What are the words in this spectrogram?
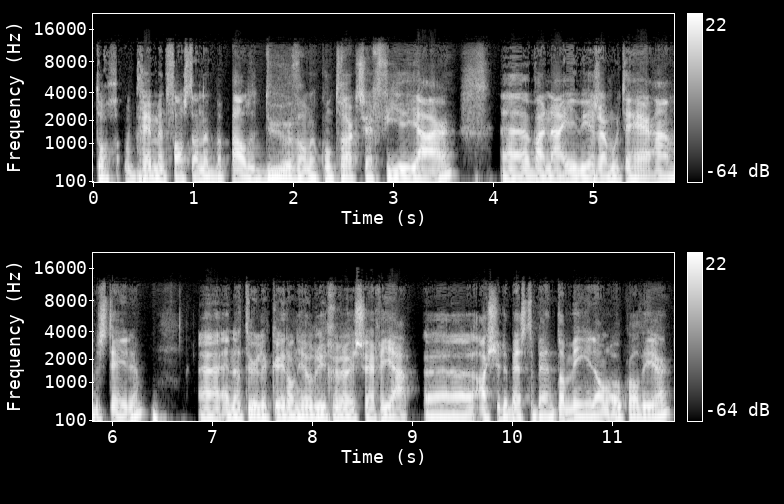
toch op een gegeven moment vast aan een bepaalde duur van een contract, zeg vier jaar, waarna je weer zou moeten heraanbesteden. Uh, en natuurlijk kun je dan heel rigoureus zeggen: ja, uh, als je de beste bent, dan win je dan ook wel weer.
